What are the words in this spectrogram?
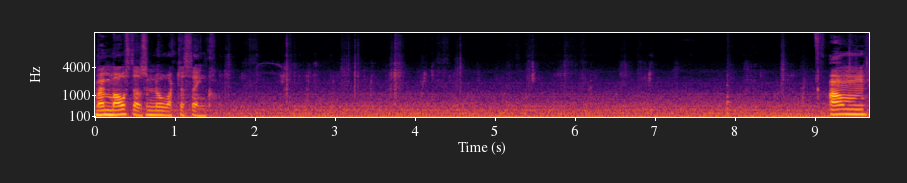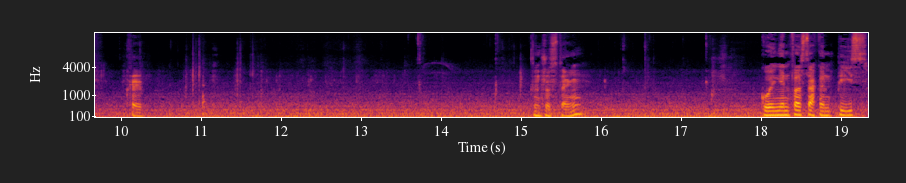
My mouth doesn't know what to think. Um, okay. Interesting. Going in for a second piece.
